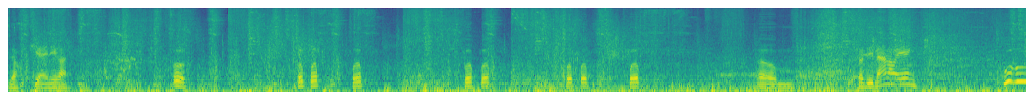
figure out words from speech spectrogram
เดี๋ยวเคลียร์ไอ้นี่ก่อนเออปึ๊บปึ๊บปึ๊บปึ๊บปึ๊บปึ๊บปึ๊บปึ๊บเอ่มสวัสดีนะเราเองวู้ฮู้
